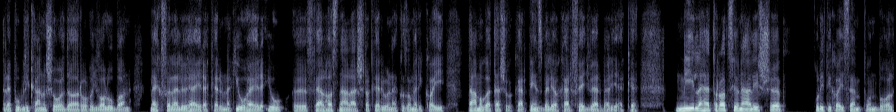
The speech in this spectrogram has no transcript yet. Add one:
republikánus oldalról, hogy valóban megfelelő helyre kerülnek, jó, helyre, jó felhasználásra kerülnek az amerikai támogatások, akár pénzbeli, akár fegyverbeliek. Mi lehet a racionális politikai szempontból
